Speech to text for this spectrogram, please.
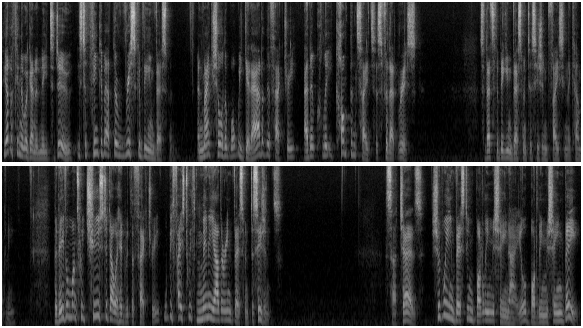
The other thing that we're going to need to do is to think about the risk of the investment and make sure that what we get out of the factory adequately compensates us for that risk. So that's the big investment decision facing the company. But even once we choose to go ahead with the factory, we'll be faced with many other investment decisions. Such as, should we invest in bottling machine A or bottling machine B?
